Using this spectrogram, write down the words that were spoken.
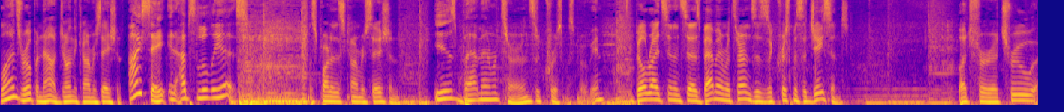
Lines are open now. Join the conversation. I say it absolutely is. As part of this conversation, is Batman Returns a Christmas movie? Bill writes in and says Batman Returns is a Christmas adjacent. But for a true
